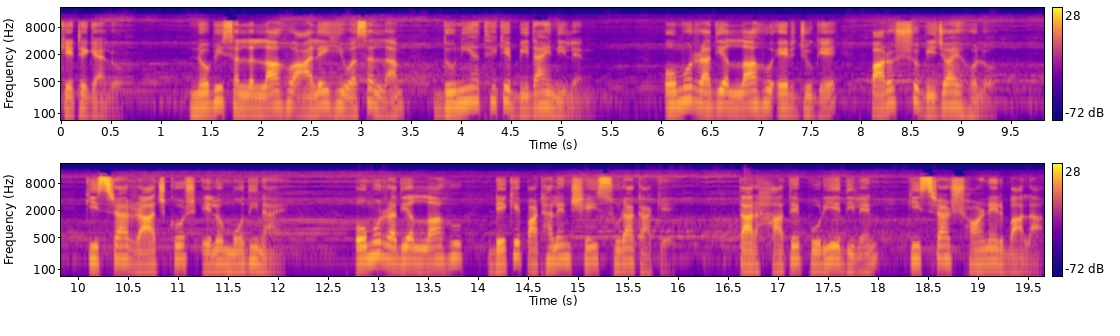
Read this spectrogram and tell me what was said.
কেটে গেল। নবী সাল্লাল্লাহ আলাইহি ওয়াসাল্লাম দুনিয়া থেকে বিদায় নিলেন। ওমর রাদিয়াল্লাহু এর যুগে পারস্য বিজয় হল। কিসরার রাজকোষ এলো মদিনায়। ওমর রাদিয়াল্লাহু ডেকে পাঠালেন সেই সুরাকাকে তার হাতে পরিয়ে দিলেন কিসরার স্বর্ণের বালা।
